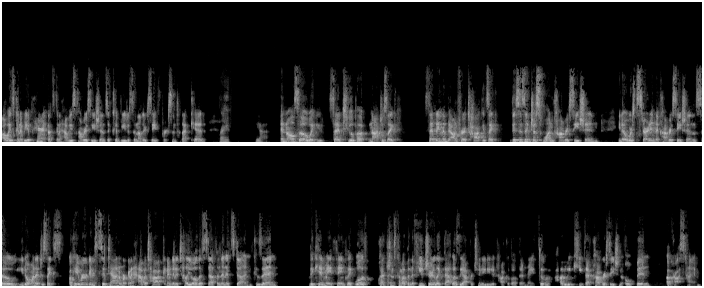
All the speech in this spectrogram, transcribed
always going to be a parent that's going to have these conversations. It could be just another safe person to that kid. Right. Yeah. And also what you said too about not just like setting them down for a talk it's like this isn't just one conversation. You know we're starting the conversation. So you don't want to just like okay we're going to sit down and we're going to have a talk and i'm going to tell you all this stuff and then it's done. Because then the kid may think like well if questions come up in the future like that was the opportunity to talk about them right? So how do we keep that conversation open across time?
